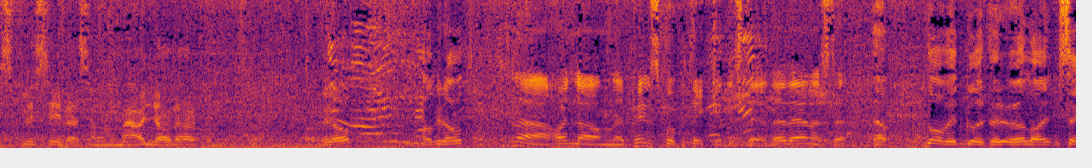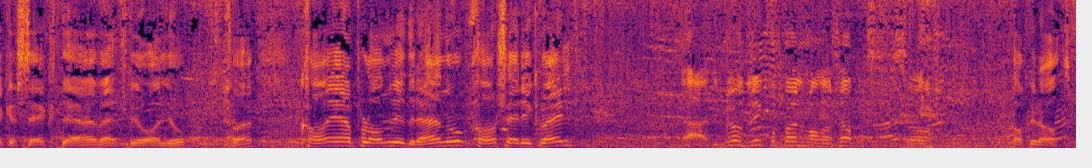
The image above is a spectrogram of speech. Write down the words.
eksklusive som jeg aldri hadde hørt om. Akkurat. Akkurat. Nei, handla en pils på butikken i sted. Det er det eneste. Ja. David går for øl, han sikkerstek. Det vet vi jo alle jo. Hva er planen videre nå? Hva skjer i kveld? Ja, det blir å drikke opp øl man har kjøpt. Så. Akkurat.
